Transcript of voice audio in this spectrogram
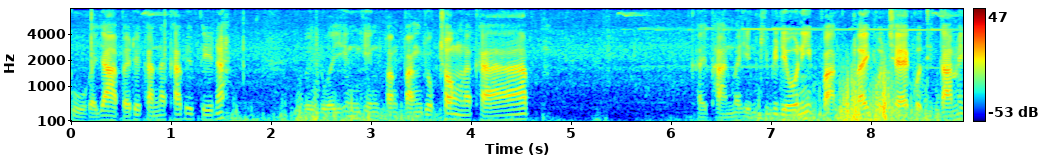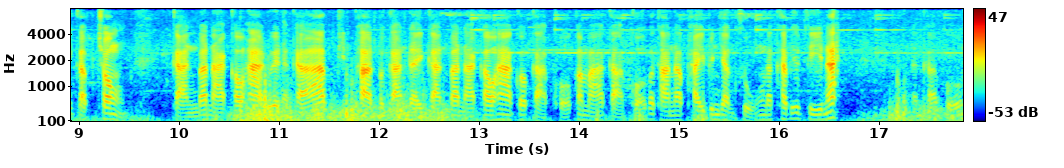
ปู่กับย่าไปด้วยกันนะครับพี่ตีนะ รวยรวยๆเฮงเฮงปังปังๆ ยกช่องนะครับ ใครผ่านมาเห็นคลิปวิดีโอนี้ ฝากกดไลค์กดแชร์กดติดตามให้กับช่องการบ้านนา95ด้วยนะครับผิดพลาดประการใดการบ้านนา95ก็กราบขอขมากราบขอประทานอภัยเป็นอย่างสูงนะครับพี่ตีนะนะครับผม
